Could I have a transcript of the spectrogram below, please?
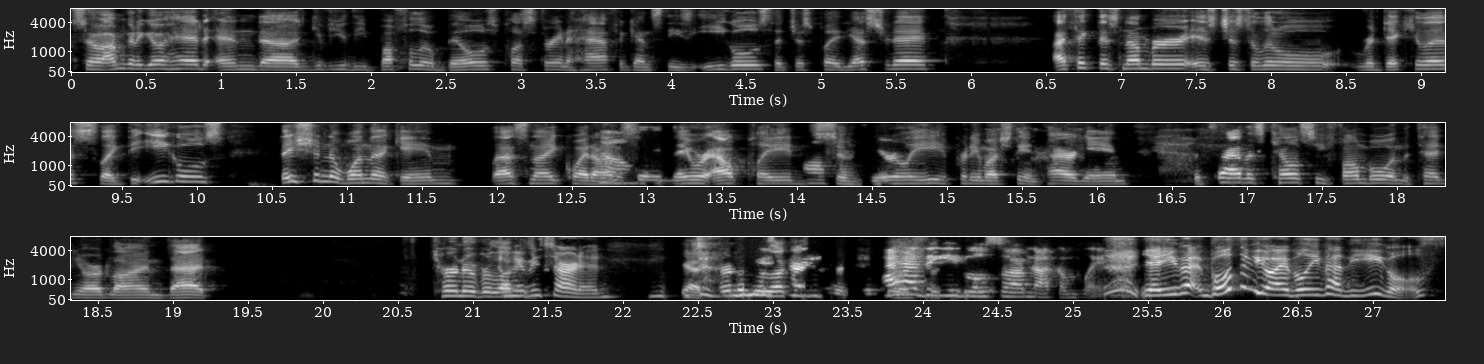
So I'm going to go ahead and uh, give you the Buffalo Bills plus three and a half against these Eagles that just played yesterday. I think this number is just a little ridiculous. Like the Eagles, they shouldn't have won that game last night. Quite honestly, no. they were outplayed severely pretty much the entire game. The Travis Kelce fumble and the ten yard line that turnover luck. Don't get me started. Yeah, turnover luck. I had the Eagles, so I'm not complaining. Yeah, you got both of you. I believe had the Eagles.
